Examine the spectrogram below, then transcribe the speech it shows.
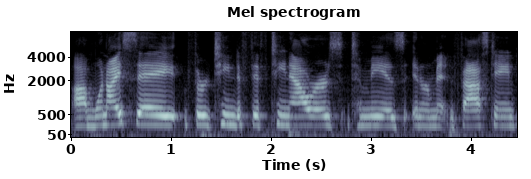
Um, when I say 13 to 15 hours, to me is intermittent fasting.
